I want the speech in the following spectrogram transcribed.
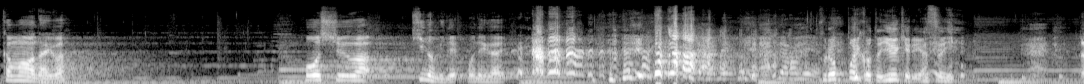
構わないわ報酬は木の実でお願い。プロっぽいこと言うけど安い。あ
